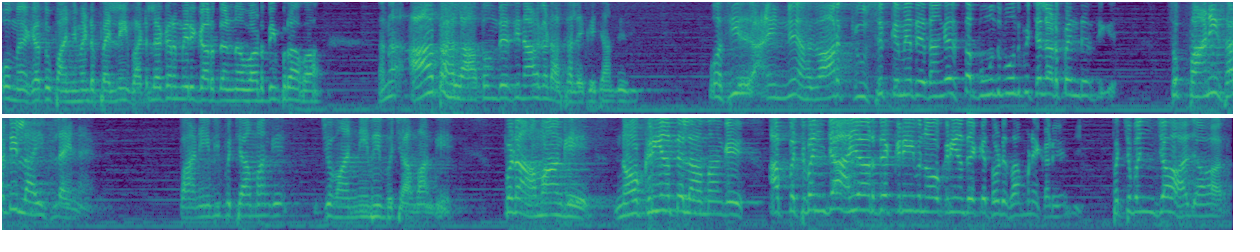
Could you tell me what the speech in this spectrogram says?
ਉਹ ਮੈਂ ਕਿਹਾ, ਤੂੰ 5 ਮਿੰਟ ਪਹਿਲਾਂ ਹੀ ਵੱਢ ਲਿਆ ਕਰ, ਮੇਰੀ ਗਰਦਨ ਨਾ ਵੱਢਦੀ, ਭਰਾਵਾ। ਹਨਾ, ਆਹ ਤਾਂ ਹਾਲਾਤ ਹੁੰਦੇ ਸੀ, ਨਾਲ ਗੰਡਾਸਾ ਲੈ ਕੇ ਜਾਂਦੇ ਸੀ। ਉਹ ਅਸੀਂ ਇੰਨੇ ਹਜ਼ਾਰ ਕਿਊਸਿਕ ਕਿਵੇਂ ਦੇ ਦਾਂਗੇ? ਅਸੀਂ ਤਾਂ ਬੂੰਦ ਬੂੰਦ ਪਿੱਛੇ ਲੜ ਪੈਂਦੇ ਸੀਗੇ। ਸੋ ਪਾਣੀ ਸਾਡੀ ਲਾਈਫ ਲਾਈਨ ਹੈ। ਪਾਣੀ ਵੀ ਬਚਾਵਾਂਗੇ, ਜਵਾਨੀ ਵੀ ਬਚਾਵਾਂਗੇ ਪੜਾਵਾਂਗੇ ਨੌਕਰੀਆਂ ਤੇ ਲਾਵਾਂਗੇ। ਆ 55000 ਦੇ ਕਰੀਬ ਨੌਕਰੀਆਂ ਦੇ ਕੇ ਤੁਹਾਡੇ ਸਾਹਮਣੇ ਖੜੇ ਆ ਜੀ। 55000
